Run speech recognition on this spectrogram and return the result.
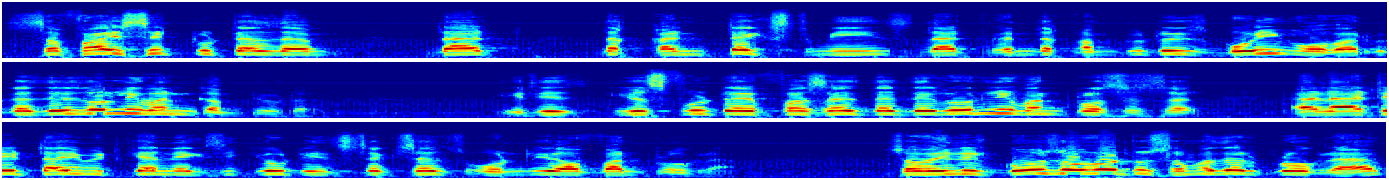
Suffice it to tell them that the context means that when the computer is going over because there is only one computer, it is useful to emphasize that there is only one processor and at a time it can execute instructions only of one program. So, when it goes over to some other program,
